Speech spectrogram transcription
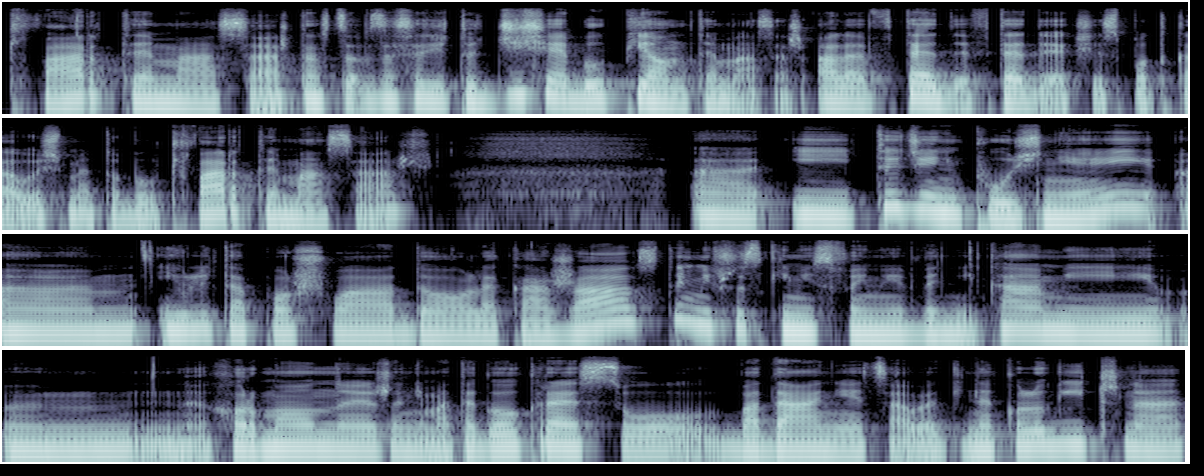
czwarty masaż, no w zasadzie to dzisiaj był piąty masaż, ale wtedy, wtedy jak się spotkałyśmy, to był czwarty masaż. E, I tydzień później Julita poszła do lekarza z tymi wszystkimi swoimi wynikami, hormony, że nie ma tego okresu, badanie całe ginekologiczne.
